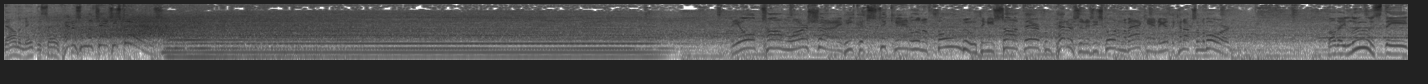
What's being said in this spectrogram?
down and made the save. Henderson with a chance, he scores! The old Tom Larside, he could stick handle in a phone booth, and you saw it there from Pettersson as he scored on the backhand to get the Canucks on the board. Well, they lose. The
